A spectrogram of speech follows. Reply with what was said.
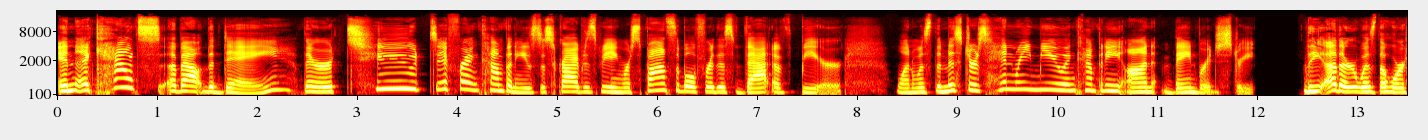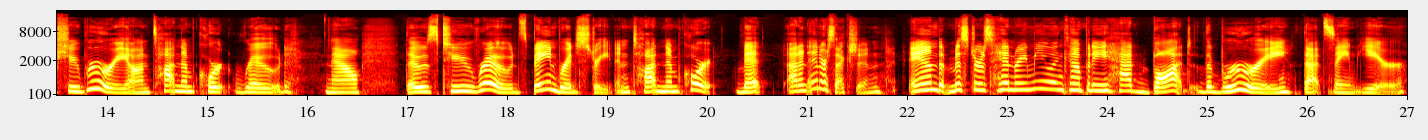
In accounts about the day, there are two different companies described as being responsible for this vat of beer. One was the Misters Henry Meux and Company on Bainbridge Street. The other was the Horseshoe Brewery on Tottenham Court Road. Now, those two roads, Bainbridge Street and Tottenham Court, met at an intersection. And Misters Henry Meux and Company had bought the brewery that same year.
